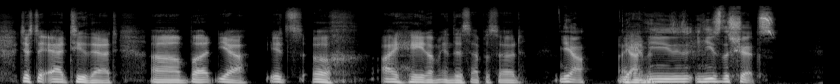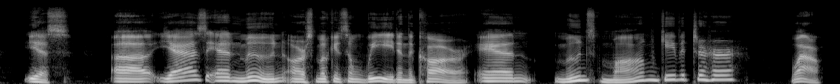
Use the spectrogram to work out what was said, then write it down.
Just to add to that, uh, but yeah, it's ugh. I hate him in this episode. Yeah. yeah, he's he's the shits. Yes. Uh, Yaz and Moon are smoking some weed in the car, and Moon's mom gave it to her. Wow,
